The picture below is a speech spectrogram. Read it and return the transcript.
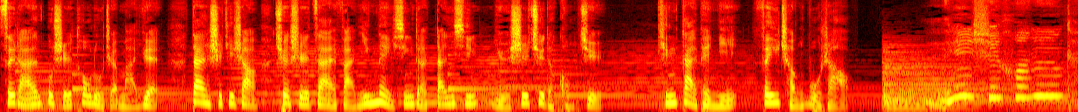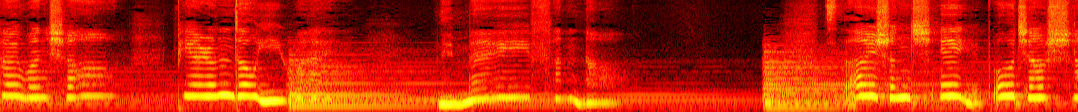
虽然不时透露着埋怨，但实际上却是在反映内心的担心与失去的恐惧。听戴佩妮《非诚勿扰》。你喜欢开玩笑，别人都以为你没生气也不叫嚣。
